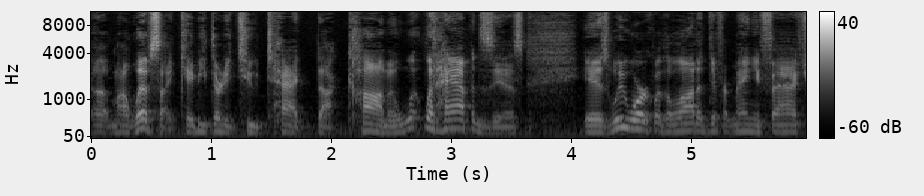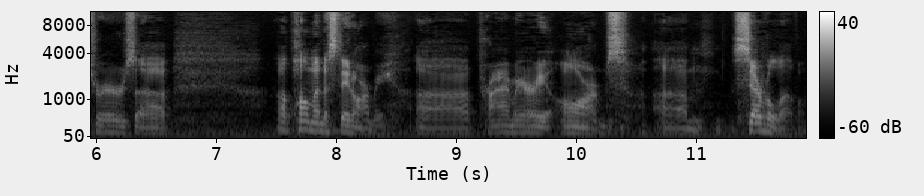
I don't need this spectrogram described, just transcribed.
uh, my website kb32tac.com, and what what happens is, is we work with a lot of different manufacturers. Uh, Palmetto State Armory, uh, Primary Arms, um, several of them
